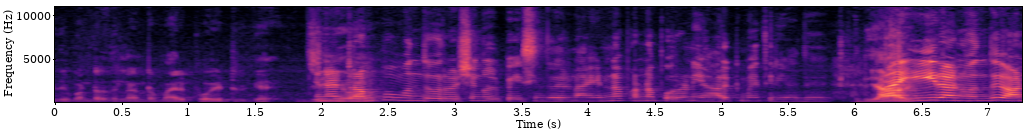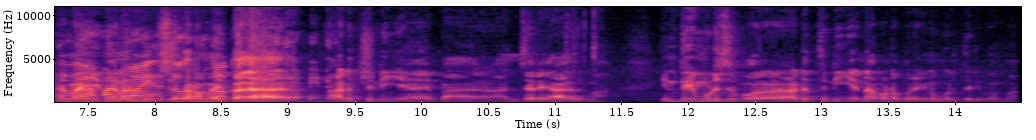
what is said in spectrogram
இது பண்ணுறது இல்லைன்ற மாதிரி போயிட்டுருக்கு. ஏன்னா ட்ரம்ப்பும் வந்து ஒரு விஷயங்கள் பேசியிருந்தாரு நான் என்ன பண்ண போறேன்னு யாருக்குமே தெரியாது. ஈரான் வந்து இதெல்லாம் இப்போ அடுத்து நீங்கள் இப்போ அஞ்சரை ஆகுதுமா இன்ட்ரி முடிச்சு போகிற அடுத்து நீங்கள் என்ன பண்ண போகிறீங்கன்னு உங்களுக்கு தெரியுமாம்மா?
